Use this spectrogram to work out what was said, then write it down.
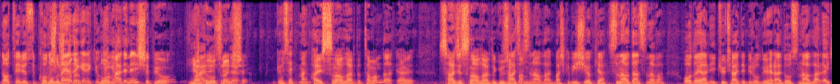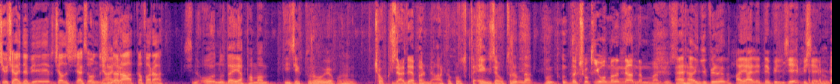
not veriyorsun konuşmaya Konuşma da da- gerek yok. Normalde ne iş yapıyor o? Yani arkada oturan şimdi- kişi. Gözetmen. Hayır sınavlarda tamam da yani sadece sınavlarda gözetmen Sadece mi? sınavlar başka bir işi yok ya. Sınavdan sınava. O da yani 2-3 ayda bir oluyor herhalde o sınavlar. 2-3 ayda bir çalışacaksın. Onun dışında Yani- rahat kafa rahat. Şimdi onu da yapamam diyecek durumum yok. Onu çok güzel de yaparım ya. Arka koltukta en güzel otururum da bu Bunda çok iyi olmanın ne anlamı var diyorsun? herhangi birinin hayal edebileceği bir şey mi bu?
